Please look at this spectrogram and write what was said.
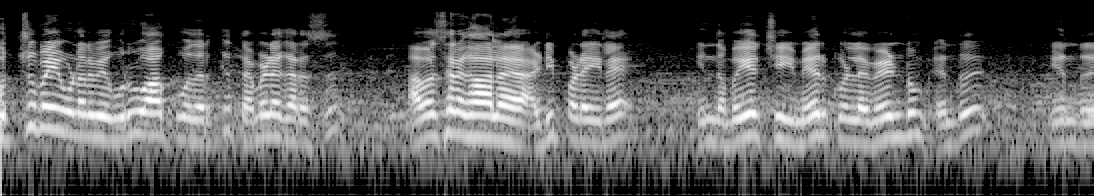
ஒற்றுமை உணர்வை உருவாக்குவதற்கு தமிழக அரசு அவசரகால அடிப்படையில் இந்த முயற்சியை மேற்கொள்ள வேண்டும் என்று இன்று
